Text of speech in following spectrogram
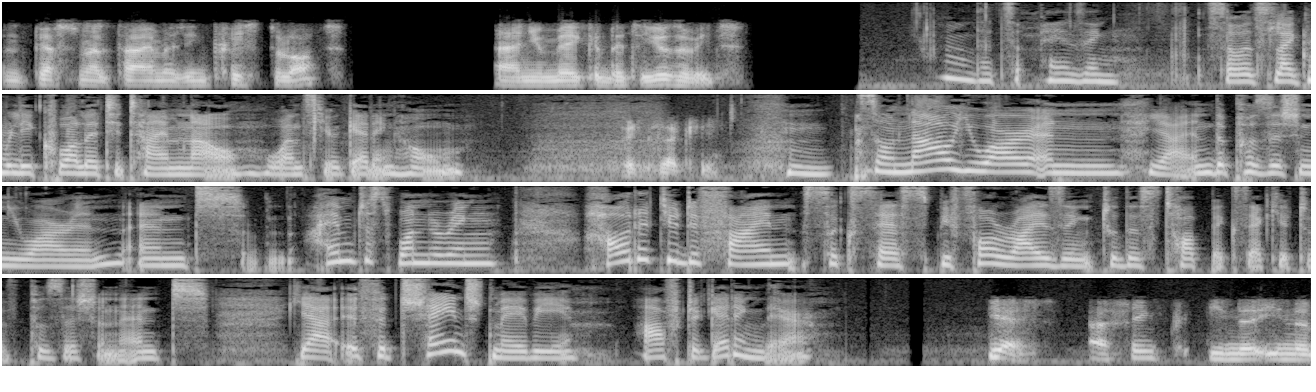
and personal time has increased a lot and you make a better use of it. Oh, that's amazing. So it's like really quality time now once you're getting home. Exactly. Hmm. So now you are in, yeah, in the position you are in, and I'm just wondering, how did you define success before rising to this top executive position? And yeah, if it changed maybe after getting there. Yes, I think in a, in a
